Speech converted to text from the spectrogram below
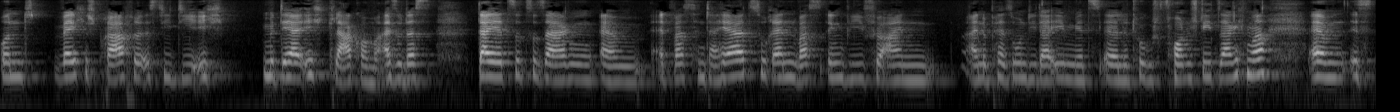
und welche Sprache ist die, die ich, mit der ich klarkomme. Also dass da jetzt sozusagen ähm, etwas hinterher zu rennen, was irgendwie für einen eine Person, die da eben jetzt äh, liturgisch vorne steht, sage ich mal, ähm, ist,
